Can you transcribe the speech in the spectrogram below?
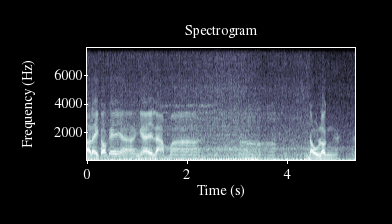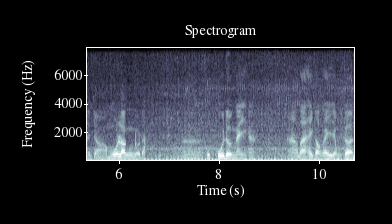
Ở đây có cái à, nghề làm à, à, đầu lân á, cho múa lân rồi đó. À, khúc cuối đường này ha. À, ta thấy có cái dòng kênh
